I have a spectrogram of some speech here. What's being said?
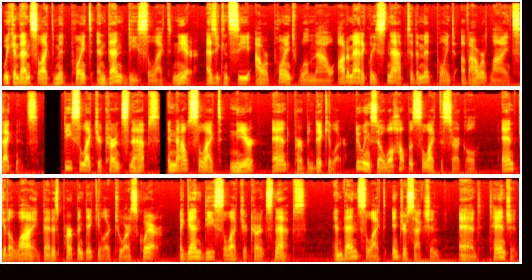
We can then select midpoint and then deselect near. As you can see, our point will now automatically snap to the midpoint of our line segments. Deselect your current snaps and now select near and perpendicular. Doing so will help us select the circle and get a line that is perpendicular to our square. Again, deselect your current snaps, and then select intersection and tangent.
